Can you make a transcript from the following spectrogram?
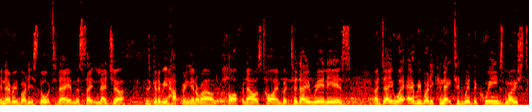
In everybody's thought today, in the St. Leger is going to be happening in around half an hour's time. But today really is a day where everybody connected with the Queen's most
